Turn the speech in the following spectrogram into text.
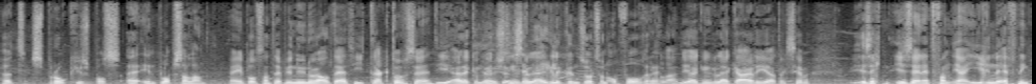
het Sprookjesbos uh, in Plopsaland. Ja, in Plopsaland heb je nu nog altijd die tractors, hè, die eigenlijk een Juist, beetje... die zijn gelijk... eigenlijk een soort van opvolger. Hè? Voilà, die eigenlijk een gelijkaardige attractie hebben. Je, zegt, je zei net van, ja, hier in de Efteling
